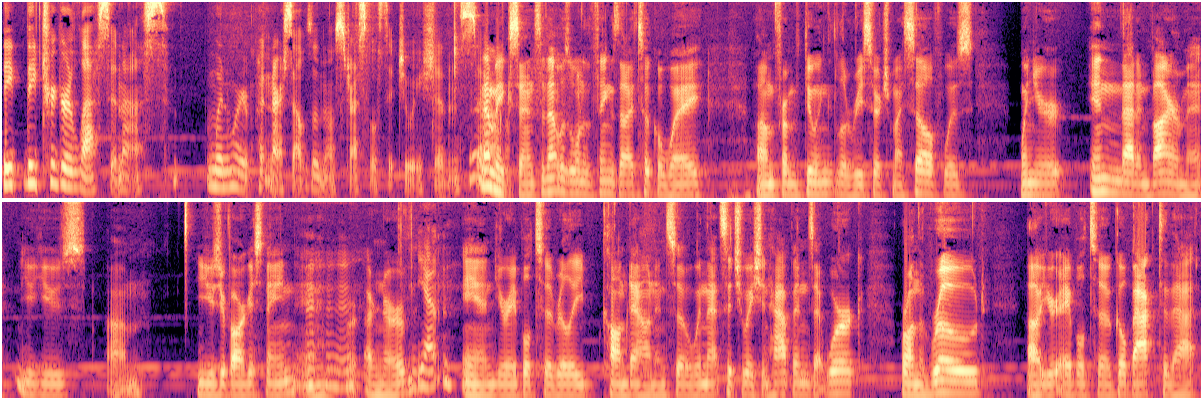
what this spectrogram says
they they trigger less in us when we're putting ourselves in those stressful situations. So. That makes sense, and that was one of the things that I took away um, from doing a little research myself was when you're in that environment, you use um, you use your vagus vein and mm-hmm. or, or nerve, yep. and you're able to really calm down. And so when that situation happens at work or on the road, uh, you're able to go back to that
